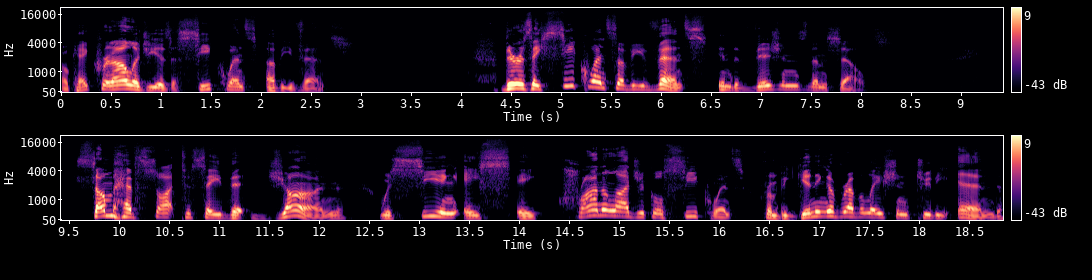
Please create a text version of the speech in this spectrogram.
Okay? Chronology is a sequence of events. There is a sequence of events in the visions themselves. Some have sought to say that John was seeing a, a chronological sequence from beginning of revelation to the end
